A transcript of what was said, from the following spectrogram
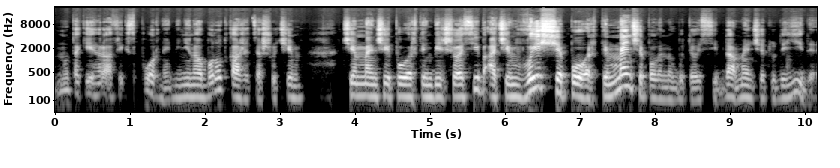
Ну, такий графік спорний. Мені наоборот кажеться, що чим, чим менший поверх, тим більше осіб, а чим вище поверх, тим менше повинно бути осіб, да, менше туди їде.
